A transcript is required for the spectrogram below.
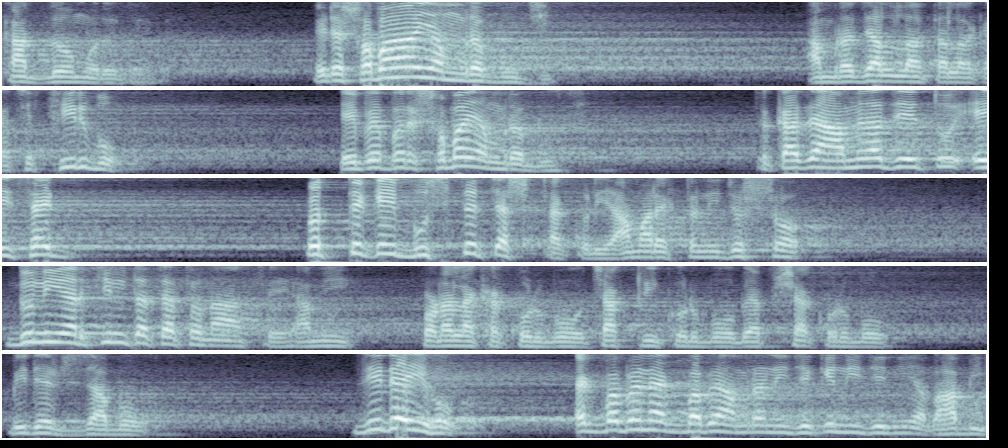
কাঁদলেও মরে যাবে। এটা সবাই আমরা বুঝি। আমরা যে আল্লাহ তালার কাছে ফিরব, এ ব্যাপারে সবাই আমরা বুঝি। তো কাজে আমরা যেহেতু এই সাইড প্রত্যেকেই বুঝতে চেষ্টা করি, আমার একটা নিজস্ব দুনিয়ার চিন্তা চেতনা আছে। আমি পড়ালেখা করব, চাকরি করব, ব্যবসা করব, বিদেশ যাব, যেটাই হোক। একভাবে না একভাবে আমরা নিজেকে নিজে নিয়ে ভাবি।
